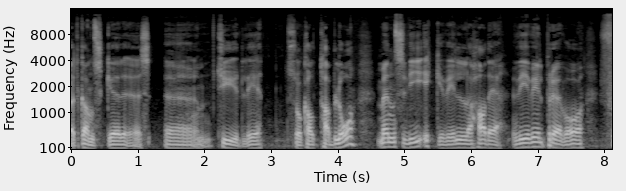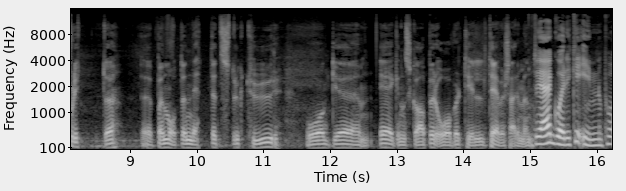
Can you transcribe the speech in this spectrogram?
et ganske eh, tydelig såkalt tablå, mens vi ikke vil ha det. Vi vil prøve å flytte flytte eh, på en måte nettets struktur og eh, egenskaper over til TV-skjermen. Jeg går ikke inn på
